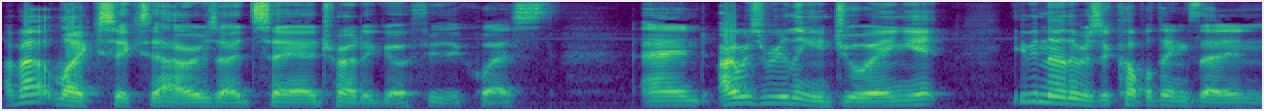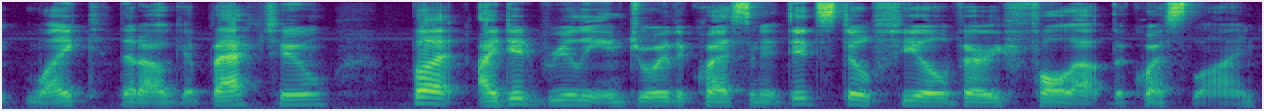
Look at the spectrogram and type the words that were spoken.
about like six hours, I'd say. I tried to go through the quest, and I was really enjoying it, even though there was a couple things that I didn't like that I'll get back to. But I did really enjoy the quest, and it did still feel very Fallout, the quest line,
